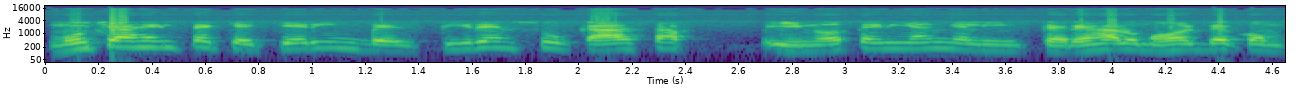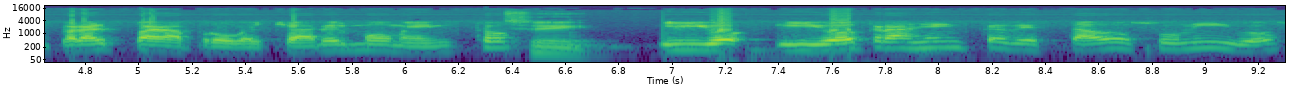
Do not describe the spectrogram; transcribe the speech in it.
mucha gente que quiere invertir en su casa y no tenían el interés a lo mejor de comprar para aprovechar el momento, y, y otra gente de Estados Unidos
